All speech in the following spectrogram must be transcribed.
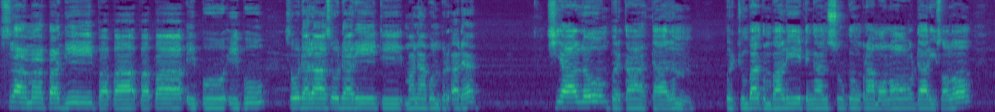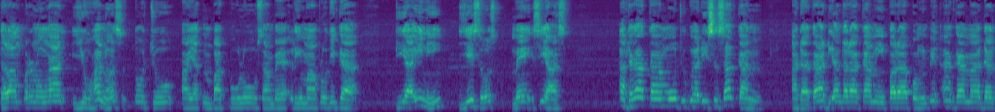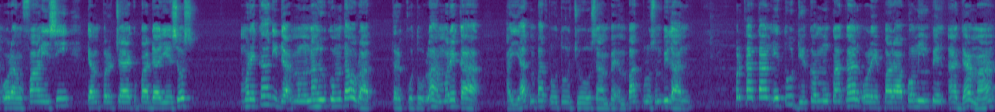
Selamat pagi, bapak-bapak, ibu-ibu, saudara-saudari di mana pun berada. Shalom berkah dalam. Berjumpa kembali dengan Sugeng Pramono dari Solo dalam renungan Yohanes 7 ayat 40 sampai 53. Dia ini Yesus Mesias. Adakah kamu juga disesatkan? Adakah di antara kami para pemimpin agama dan orang Farisi yang percaya kepada Yesus? Mereka tidak mengenal hukum Taurat. Terkutuklah mereka. Ayat 47 sampai 49. Perkataan itu dikemukakan oleh para pemimpin agama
